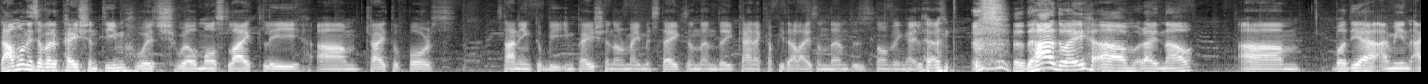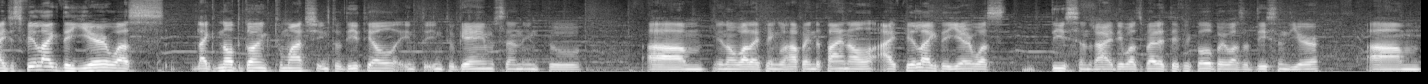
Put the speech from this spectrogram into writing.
Damwon is a very patient team, which will most likely um, try to force Sunning to be impatient or make mistakes, and then they kind of capitalize on them. This is something I learned the hard way um, right now. Um, but yeah, I mean, I just feel like the year was like not going too much into detail into into games and into um, you know what I think will happen in the final. I feel like the year was decent, right? It was very difficult, but it was a decent year. Um,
